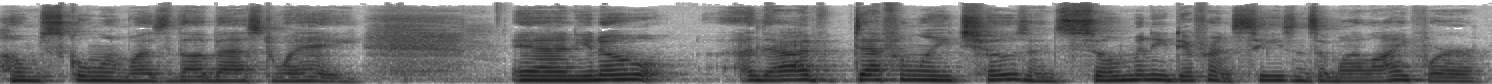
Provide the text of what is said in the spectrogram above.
Homeschooling was the best way. And, you know, I've definitely chosen so many different seasons of my life where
